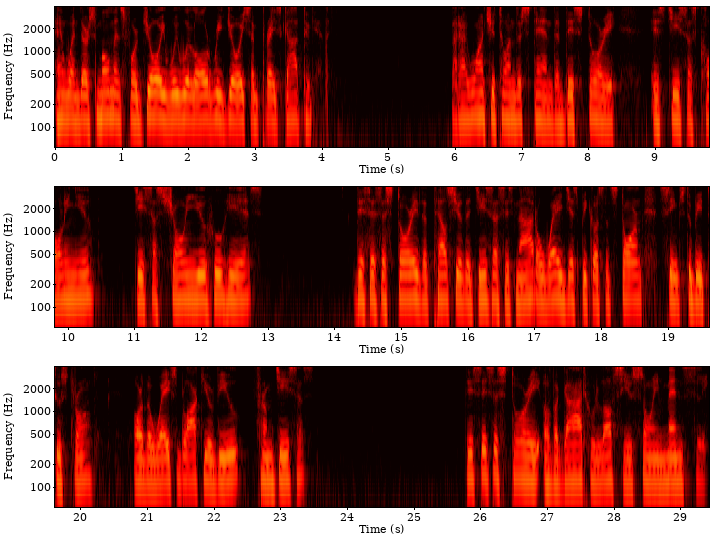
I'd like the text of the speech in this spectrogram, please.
And when there's moments for joy, we will all rejoice and praise God together. But I want you to understand that this story is Jesus calling you, Jesus showing you who He is. This is a story that tells you that Jesus is not away just because the storm seems to be too strong or the waves block your view from Jesus. This is a story of a God who loves you so immensely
